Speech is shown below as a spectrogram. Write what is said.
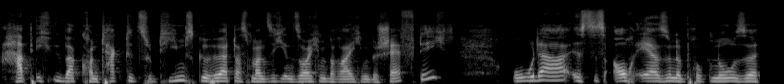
habe ich über Kontakte zu Teams gehört, dass man sich in solchen Bereichen beschäftigt? Oder ist es auch eher so eine Prognose,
